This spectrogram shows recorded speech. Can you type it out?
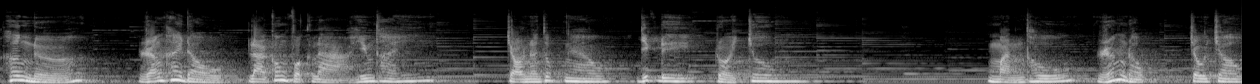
Hơn nữa, rắn hai đầu là con vật lạ hiếm thấy. Cho nên thúc ngao giết đi rồi chôn. Mạnh thú rắn độc châu chấu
